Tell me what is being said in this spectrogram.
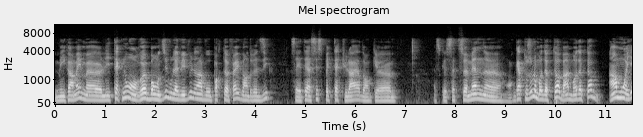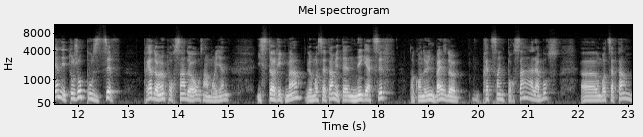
Mais quand même, euh, les technos ont rebondi. Vous l'avez vu dans vos portefeuilles vendredi. Ça a été assez spectaculaire. Donc, euh, est-ce que cette semaine, euh, on regarde toujours le mois d'octobre, hein? le mois d'octobre, en moyenne, est toujours positif. Près de 1% de hausse en moyenne. Historiquement, le mois de septembre était négatif. Donc, on a eu une baisse de près de 5% à la bourse euh, au mois de septembre.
